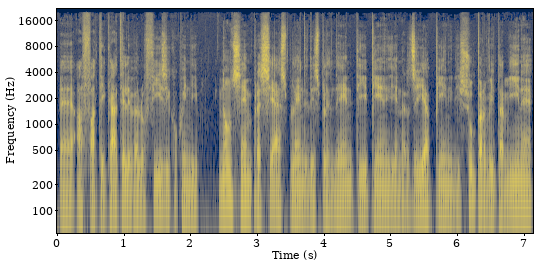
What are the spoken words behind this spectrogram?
eh, affaticati a livello fisico, quindi non sempre si è splendidi, splendenti, pieni di energia, pieni di super vitamine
